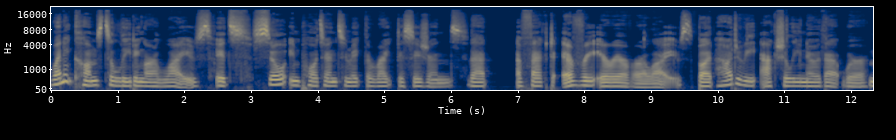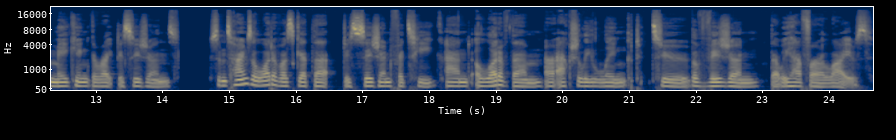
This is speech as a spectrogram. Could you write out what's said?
When it comes to leading our lives, it's so important to make the right decisions that affect every area of our lives. But how do we actually know that we're making the right decisions? Sometimes a lot of us get that decision fatigue, and a lot of them are actually linked to the vision that we have for our lives.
